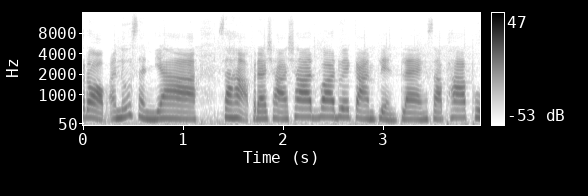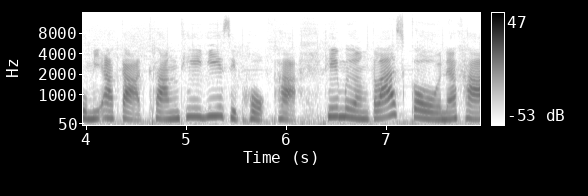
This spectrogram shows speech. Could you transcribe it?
กรอบอนุสัญญา สหประชาชาติว่าด้วยการเปลี่ยนแปลงสภาพภูมิอากาศครั้งที่ 26 ค่ะ ที่เมืองกลาสโกนะคะ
